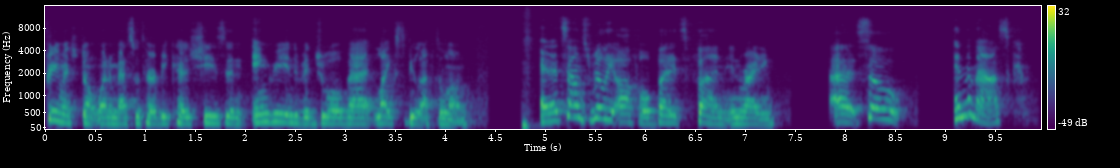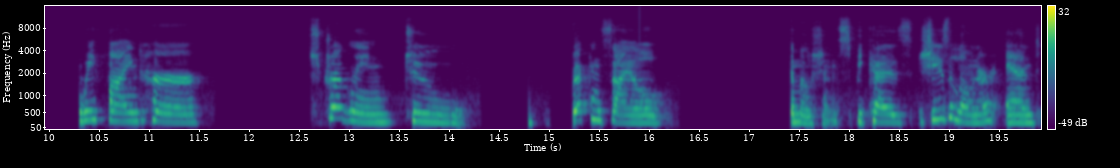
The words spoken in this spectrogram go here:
pretty much don't want to mess with her because she's an angry individual that likes to be left alone. and it sounds really awful, but it's fun in writing. Uh, so in The Mask, we find her struggling to reconcile emotions because she's a loner and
